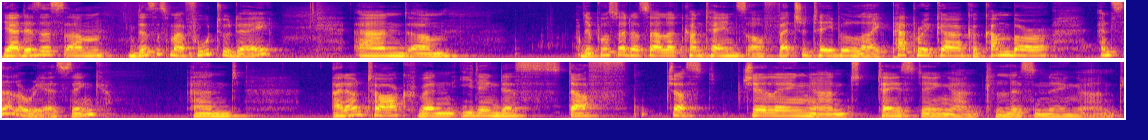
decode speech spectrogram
Yeah, this is um, this is my food today, and um, the Puszta salad contains of vegetable like paprika, cucumber, and celery, I think. And I don't talk when eating this stuff, just chilling and tasting and listening and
